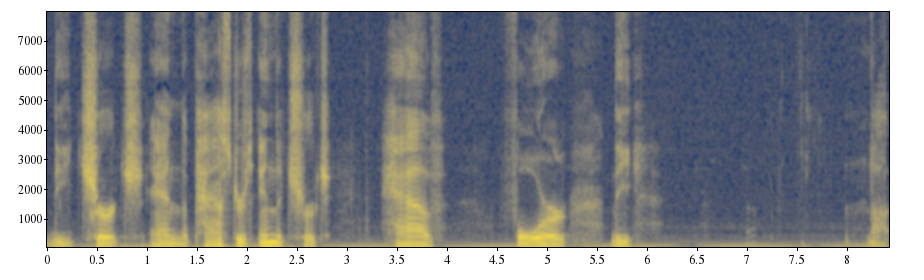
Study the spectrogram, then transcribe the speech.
the church and the pastors in the church have for the uh,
